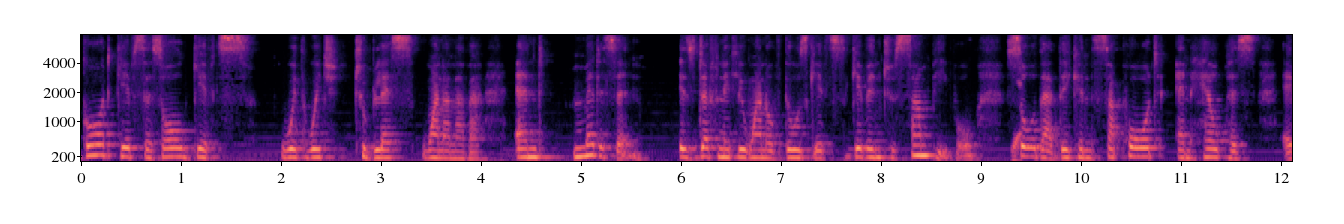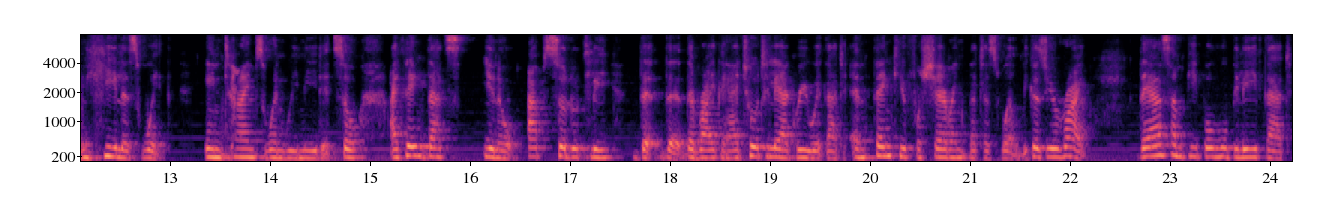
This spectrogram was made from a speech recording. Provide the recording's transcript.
god gives us all gifts with which to bless one another and medicine is definitely one of those gifts given to some people yeah. so that they can support and help us and heal us with in times when we need it so i think that's you know absolutely the, the the right thing. I totally agree with that. And thank you for sharing that as well because you're right. There are some people who believe that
